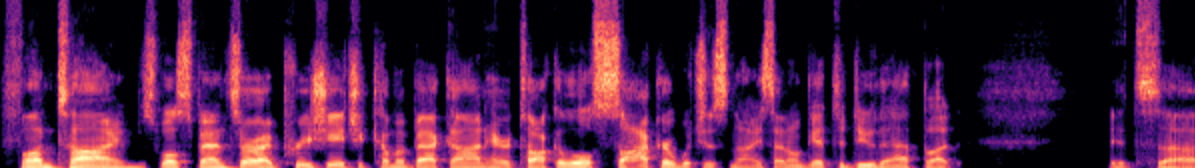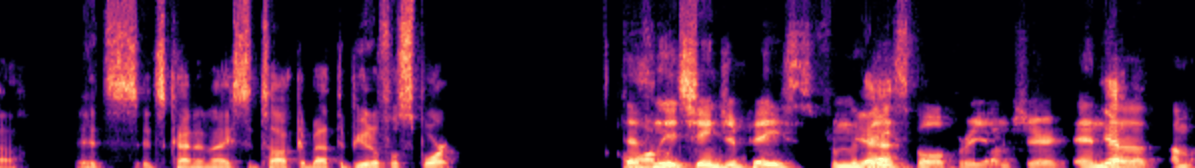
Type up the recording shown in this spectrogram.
fun times. Well, Spencer, I appreciate you coming back on here, talk a little soccer, which is nice. I don't get to do that, but it's uh it's it's kind of nice to talk about the beautiful sport. Definitely with... a change of pace from the yeah. baseball for you, I'm sure. And yeah. uh, I'm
